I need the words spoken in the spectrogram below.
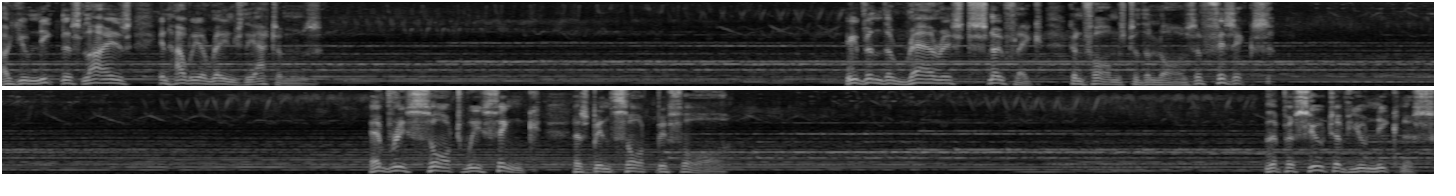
Our uniqueness lies in how we arrange the atoms. Even the rarest snowflake conforms to the laws of physics. Every thought we think has been thought before. The pursuit of uniqueness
